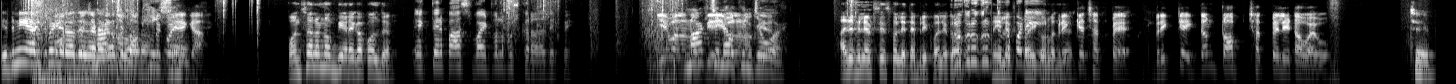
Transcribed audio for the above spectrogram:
इतनी हेल्प पे गिरा देगा रहेगा तो है क्या? कौन सा नॉक दिया रहेगा कॉल दे। एक तेरे पास व्हाइट वाला पुश कर रहा था तेरे पे। ये वाला नॉक दिया ये वाला knock दिया। आज फिर लेफ़्ट से इसको लेते हैं ब्रिक वाले को रुक, रुक, रुक, नहीं तेरे लेफ़्ट का एक और बंदा ब्रिक के छत पे ब्रिक के एकदम टॉप छत पे लेटा हुआ है वो। ठीक।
